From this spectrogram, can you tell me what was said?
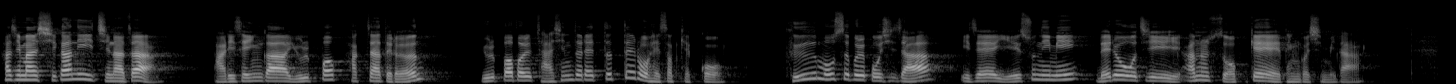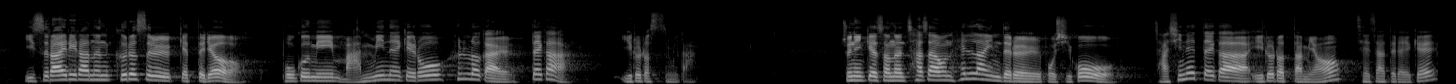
하지만 시간이 지나자 바리새인과 율법 학자들은 율법을 자신들의 뜻대로 해석했고 그 모습을 보시자 이제 예수님이 내려오지 않을 수 없게 된 것입니다. 이스라엘이라는 그릇을 깨뜨려 복음이 만민에게로 흘러갈 때가 이르렀습니다. 주님께서는 찾아온 헬라인들을 보시고 자신의 때가 이르렀다며 제자들에게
